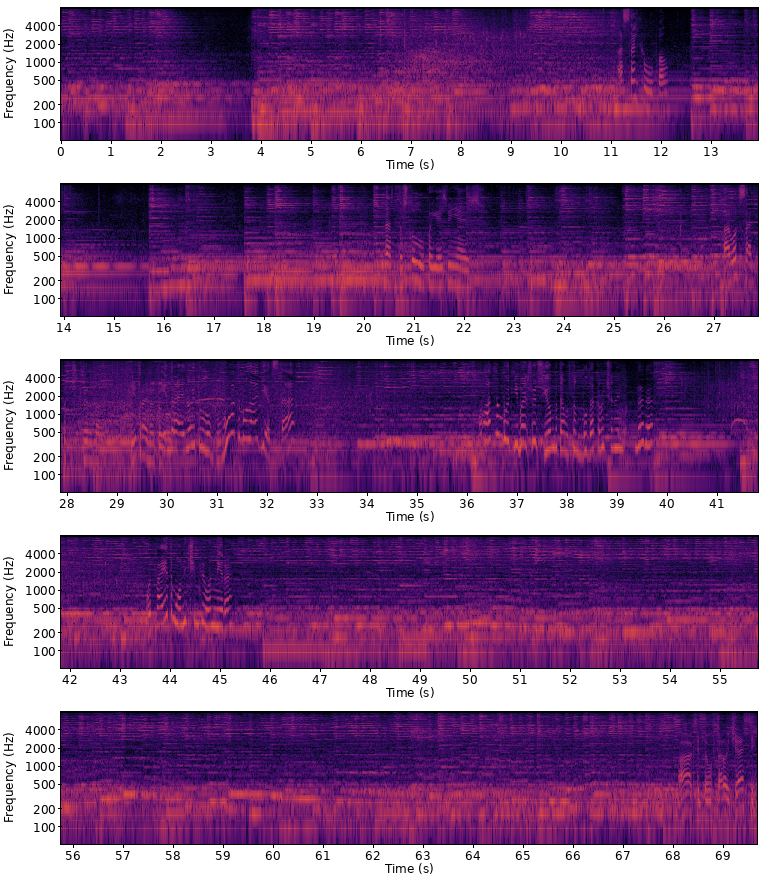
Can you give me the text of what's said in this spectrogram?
А Сальхов упал. Да, то стулупа, я извиняюсь. А вот Сальхов четверной. И тройной И тулуп. тройной тулуп. Вот молодец-то, а. А там будет небольшой съем, потому что он был докрученный. Да-да. Вот поэтому он и чемпион мира. Аксель-то во второй части.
